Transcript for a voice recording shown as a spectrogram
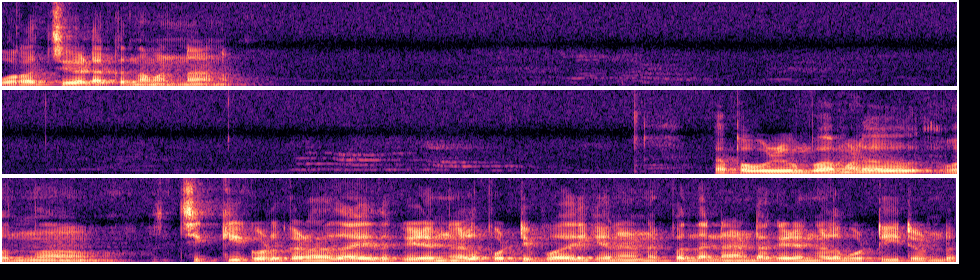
ഉറച്ചു കിടക്കുന്ന മണ്ണാണ്. കപ്പ പുഴുകുമ്പോൾ നമ്മൾ ഒന്ന് ചിക്കി കൊടുക്കണം. അതായത് കിഴങ്ങുകൾ പൊട്ടിപ്പോകാതിരിക്കാനാണ്. ഇപ്പം തന്നെ കണ്ട കിഴങ്ങുകൾ പൊട്ടിയിട്ടുണ്ട്.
